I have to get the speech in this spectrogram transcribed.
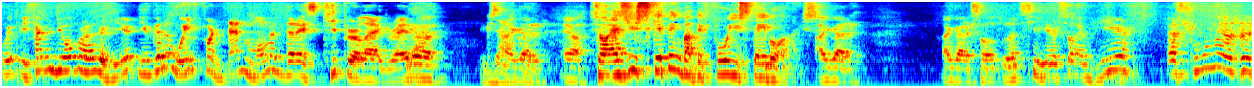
if I'm in the over under here, you're gonna wait for that moment that I skip your leg, right? Yeah, Uh, Exactly. I got it. Yeah, So as you're skipping, but before you stabilize. I got it. I got it. So let's see here. So I'm here. As soon as I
